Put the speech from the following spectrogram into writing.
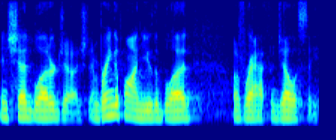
and shed blood are judged, and bring upon you the blood of wrath and jealousy.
